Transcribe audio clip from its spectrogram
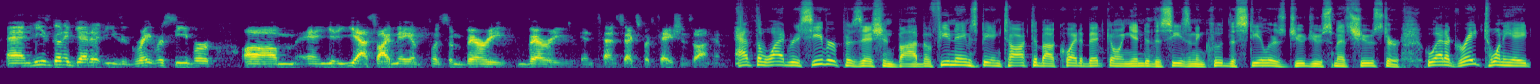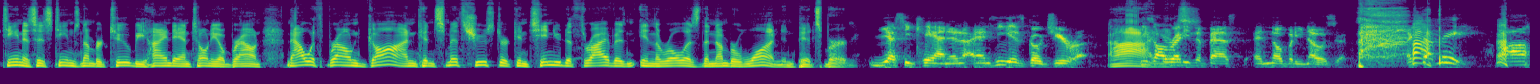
and he's going to get it. He's a great receiver. Um, and yes, I may have put some very, very intense expectations on him. At the wide receiver position, Bob, a few names being talked about quite a bit going into the season include the Steelers' Juju Smith Schuster, who had a great 2018 as his team's number two behind Antonio Brown. Now, with Brown gone, can Smith Schuster continue to thrive in, in, the role as the number one in Pittsburgh? Yes, he can. And, and he is Gojira. Ah, He's already yes. the best, and nobody knows it, except me. Uh,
